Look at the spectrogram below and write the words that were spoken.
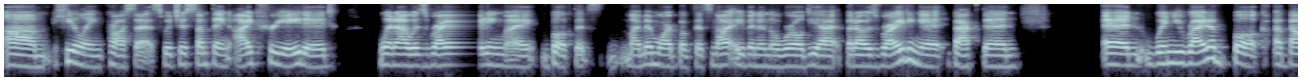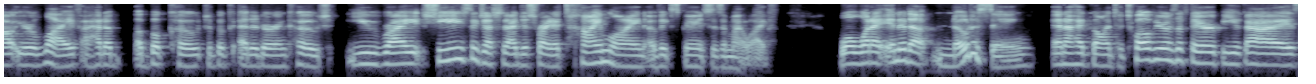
um, healing process, which is something I created when I was writing my book. That's my memoir book that's not even in the world yet, but I was writing it back then and when you write a book about your life, I had a, a book coach, a book editor and coach. You write, she suggested I just write a timeline of experiences in my life. Well, what I ended up noticing, and I had gone to 12 years of therapy, you guys,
